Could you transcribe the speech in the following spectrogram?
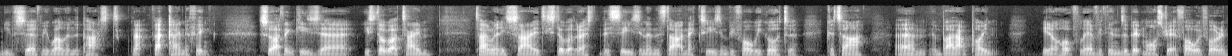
you've served me well in the past. That that kind of thing. So I think he's uh, he's still got time time on his side. He's still got the rest of this season and the start of next season before we go to Qatar. Um, and by that point, you know, hopefully everything's a bit more straightforward for him.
